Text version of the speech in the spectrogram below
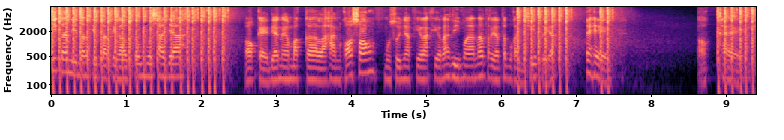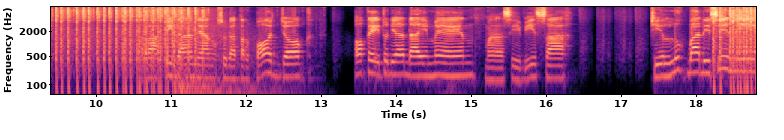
chicken dinner kita tinggal tunggu saja Oke, dia nembak ke lahan kosong. Musuhnya kira-kira di mana? Ternyata bukan di situ ya. Hehe. Oke. Rafidan yang sudah terpojok. Oke, itu dia Diamond. Masih bisa. Cilukba di sini.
